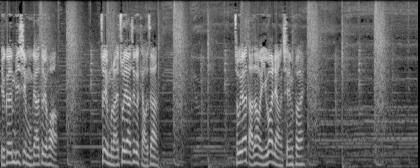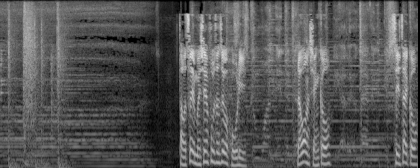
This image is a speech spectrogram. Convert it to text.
有个 NPC，我们跟他对话。这里我们来做一下这个挑战，之后要达到一万两千分。导致我们先附身这个狐狸，然后往前勾，自己再勾。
